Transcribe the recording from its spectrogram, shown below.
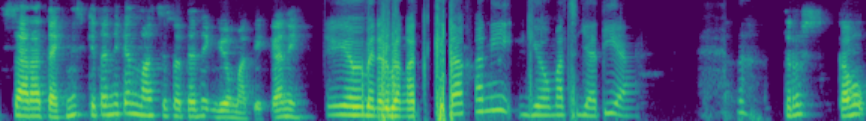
secara teknis kita nih kan mahasiswa teknik geomatika nih. iya bener banget. Kita kan nih geomat sejati ya. Terus kamu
